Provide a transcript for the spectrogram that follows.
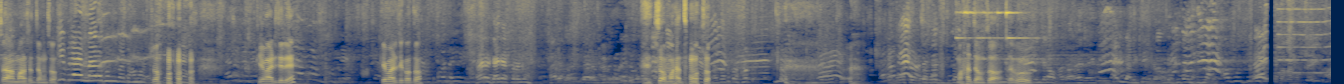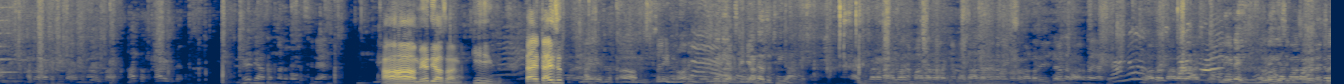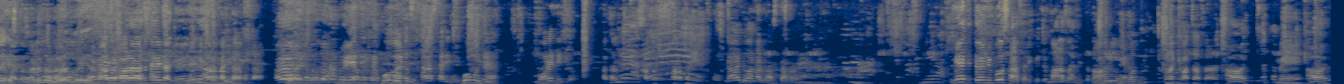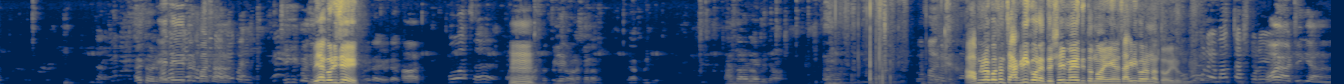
চা মারছে যাম চ চ কে মারছে রে? কে মারছে কত? চ মার যাম চ মার যাম চ যাব। হ্যাঁ হ্যাঁ মেহেদি হাসান। কি चले इधर आओ मीडिया मीडिया तो ठीक है आज बड़ा बाज़ार बाज़ार बाज़ार ही जाएगा बाज़ार पार आया लेट है मुड़े कैसे पास बोले चले गए अरे जो मुड़े मुड़े बाज़ार पार आया तो एटा है वो बोलते वो बोलते मोरे नहीं तो अच्छा अच्छा सारा सारी ना जो ना रास्ता है মেয়ে দিতে হয়নি বউ সারাসারি করছে মারা যায়নি তো না হয় হয় এই তো এই যে এটার বাসা ঠিকই কইছে বিয়া করেছে হুম আপনারা কোথাও চাকরি করে তো সেই মেয়ে দিত নয় এখানে চাকরি করে না তো এরকম।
